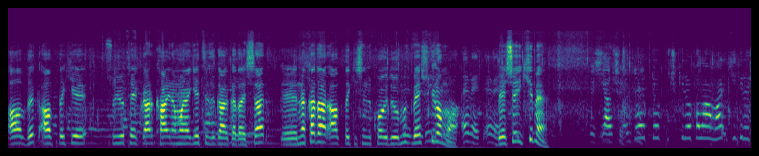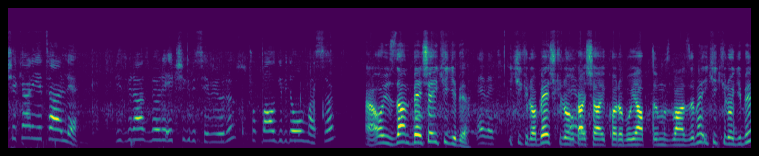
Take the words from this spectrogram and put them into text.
aldık. Alttaki suyu tekrar kaynamaya getirdik arkadaşlar. Ee, ne kadar alttaki şimdi koyduğumuz 5 kilo mu? Evet evet. 5'e 2 mi? Ya şu 4-4,5 kilo falan var. 2 kilo şeker yeterli. Biz biraz böyle ekşi gibi seviyoruz. Çok bal gibi de olmasın. Ha, o yüzden 5'e 2 gibi. Evet. 2 kilo 5 kiloluk Evet. aşağı yukarı bu yaptığımız malzeme 2 kilo gibi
